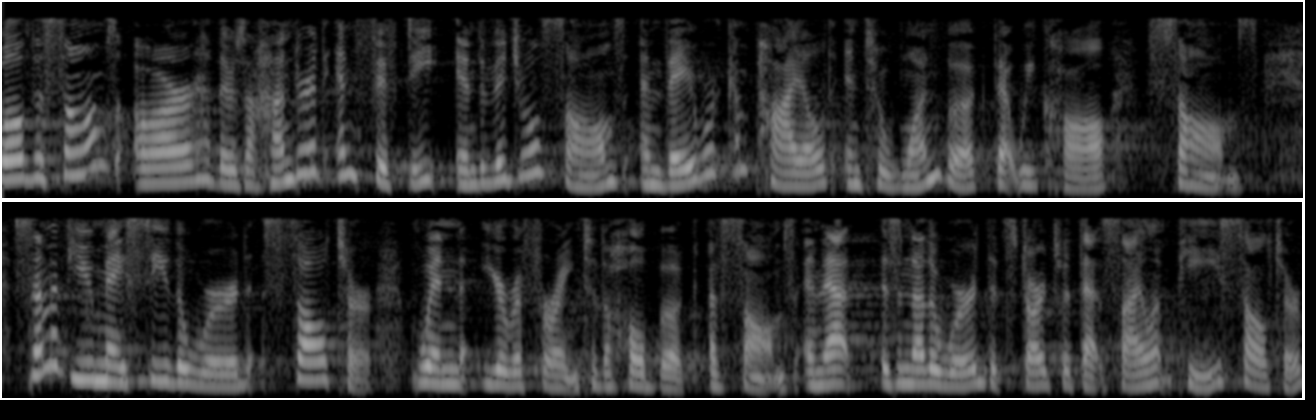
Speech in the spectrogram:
Well, the Psalms are, there's 150 individual Psalms, and they were compiled into one book that we call Psalms. Some of you may see the word Psalter when you're referring to the whole book of Psalms, and that is another word that starts with that silent P, Psalter.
